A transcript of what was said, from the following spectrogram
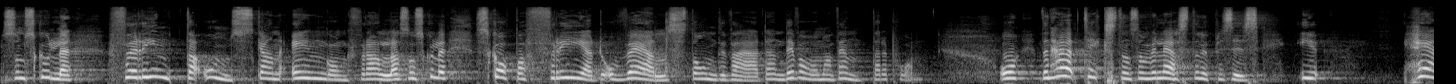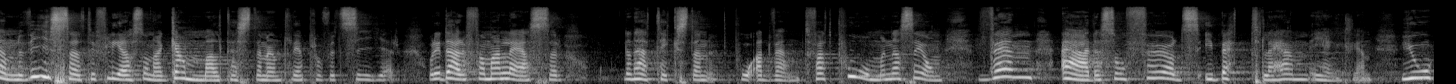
som skulle förinta ondskan en gång för alla, som skulle skapa fred och välstånd i världen. Det var vad man väntade på. Och Den här texten som vi läste nu precis är hänvisar till flera sådana gammaltestamentliga profetier. Och det är därför man läser den här texten på advent, för att påminna sig om vem är det som föds i Betlehem egentligen? Jo,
